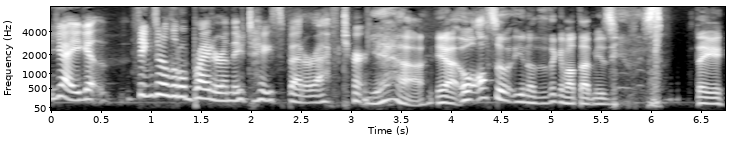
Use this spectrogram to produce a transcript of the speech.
Yeah, you get things are a little brighter and they taste better after. yeah, yeah. Well, also, you know, the thing about that museum is they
